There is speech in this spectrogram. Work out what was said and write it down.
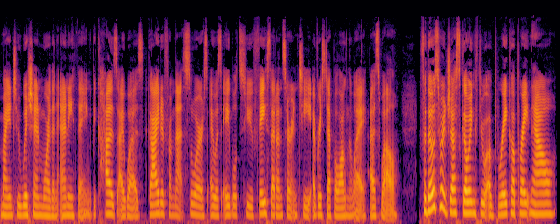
my intuition more than anything because I was guided from that source. I was able to face that uncertainty every step along the way as well. For those who are just going through a breakup right now,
